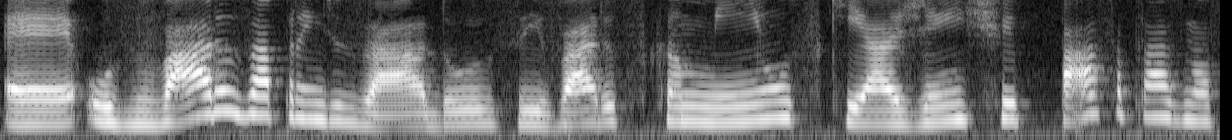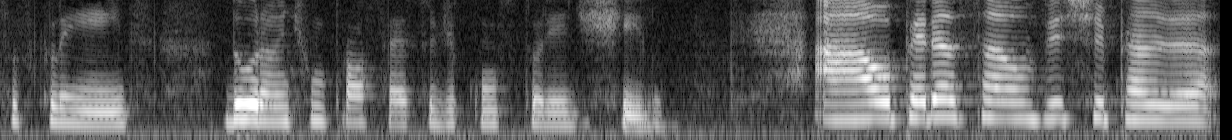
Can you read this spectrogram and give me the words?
é, os vários aprendizados e vários caminhos que a gente passa para as nossas clientes durante um processo de consultoria de estilo. A operação Vestir para,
